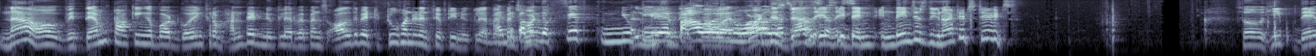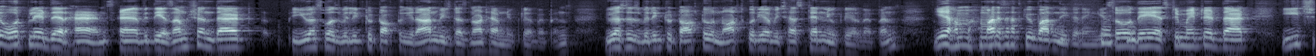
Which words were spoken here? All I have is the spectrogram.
Now with them talking about going from 100 nuclear weapons all the way to 250 nuclear and weapons, becoming what- the fifth nuclear N- power, in the world. What this that's does is it endangers the United States. So he they overplayed their hands uh, with the assumption that US was willing to talk to Iran, which does not have nuclear weapons. US is willing to talk to North Korea, which has 10 nuclear weapons. ये हम हमारे साथ क्यों बात नहीं करेंगे? So they estimated that each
